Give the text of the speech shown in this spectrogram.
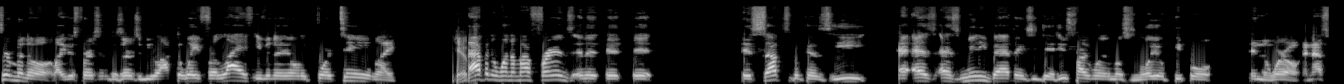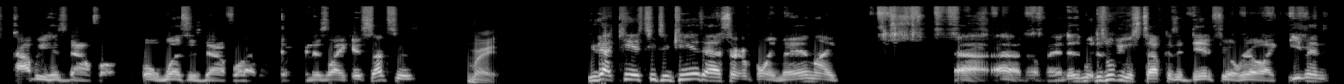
criminal, like this person deserves to be locked away for life, even though they're only 14. Like Yep. it happened to one of my friends and it, it, it, it sucks because he, as, as many bad things he did, he was probably one of the most loyal people in the world. And that's probably his downfall or was his downfall at one point. And it's like, it sucks right you got kids teaching kids at a certain point, man. Like, uh, I don't know, man. This, this movie was tough because it did feel real. Like, even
